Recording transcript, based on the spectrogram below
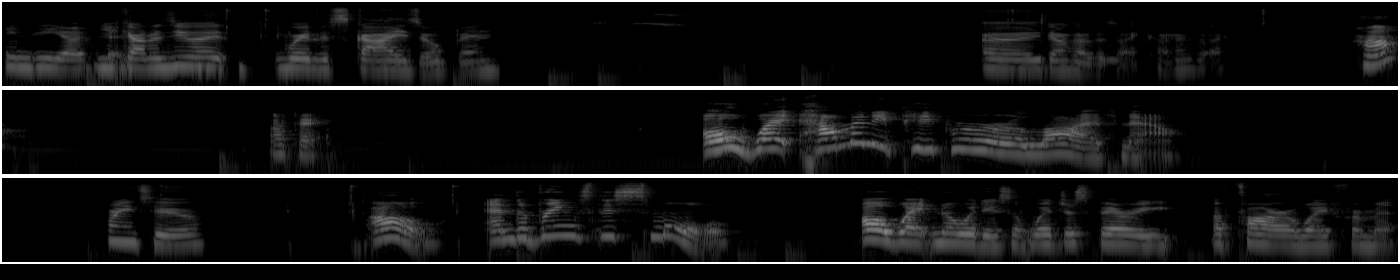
in the open. You gotta do it where the sky is open. Uh, don't go this way. Come this way. Huh? Okay. Oh, wait, how many people are alive now? 22. Oh, and the ring's this small? Oh, wait, no, it isn't. We're just very uh, far away from it.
